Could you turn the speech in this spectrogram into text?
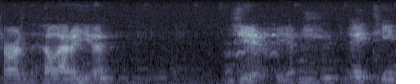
Charge the hell out of you. Yeah, bitch. 18.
